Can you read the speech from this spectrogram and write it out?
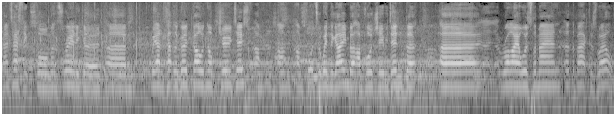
Fantastic performance, really good. Um, we had a couple of good golden opportunities. I'm, I'm, I'm fortunate to win the game, but unfortunately we didn't. But uh, Raya was the man at the back as well.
